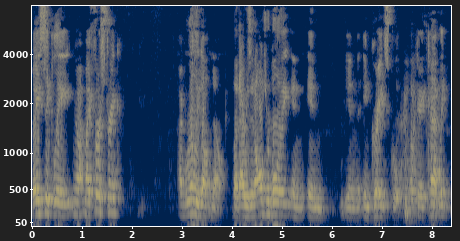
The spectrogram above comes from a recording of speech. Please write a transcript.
basically, you know, my first drink, I really don't know, but I was an altar boy in, in, in, in grade school, okay, Catholic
